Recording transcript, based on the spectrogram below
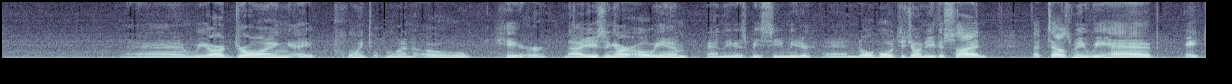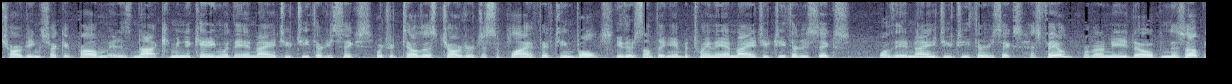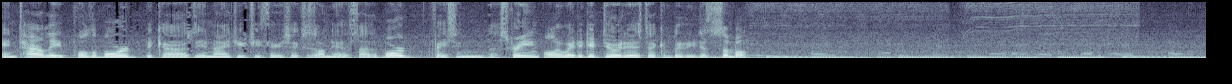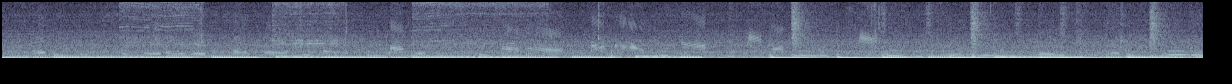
And we are drawing a 0.10 here. Now using our OEM and the USB-C meter and no voltage on either side. That tells me we have a charging circuit problem. It is not communicating with the M92T36, which would tell this charger to supply 15 volts. Either something in between the M92T36 or the M92T36 has failed. We're going to need to open this up entirely, pull the board because the M92T36 is on the other side of the board facing the screen. Only way to get to it is to completely disassemble.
